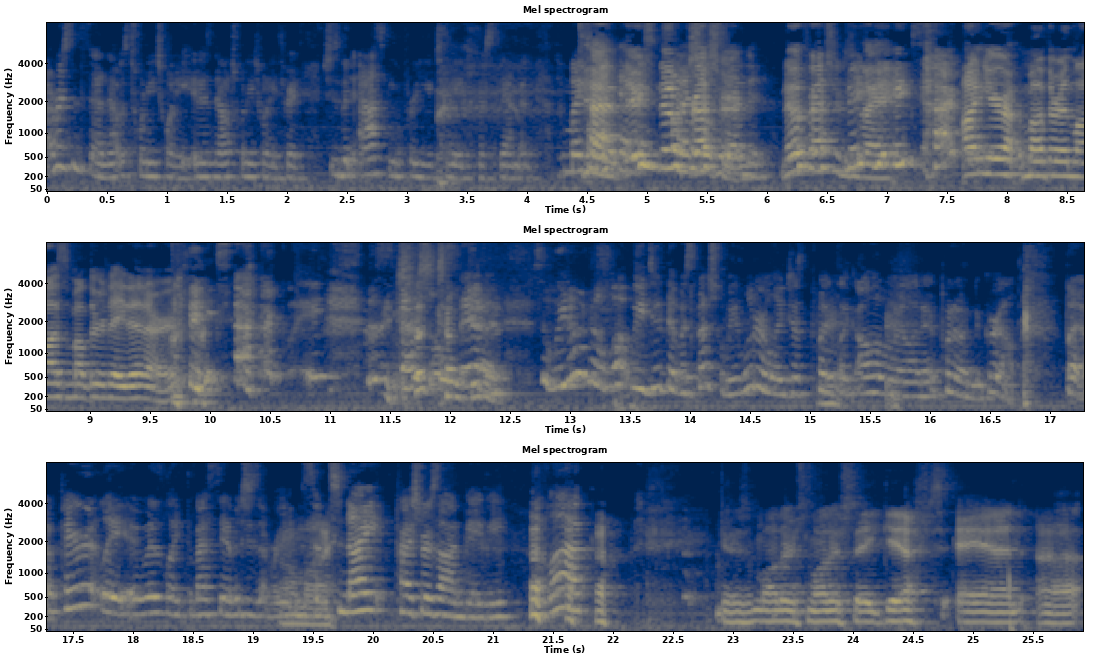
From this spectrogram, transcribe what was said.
Ever since then, that was 2020. It is now 2023. She's been asking for you to make her salmon. Michael, Dad, there's no pressure. salmon. No pressure tonight exactly. on your mother-in-law's Mother Day dinner. exactly. The special salmon. it. So we don't know what we did that was special. We literally just put like olive oil on it put it on the grill. But apparently it was like the best salmon she's ever Oh, eaten. so tonight, pressure's on, baby. Good luck. Here's a mother's Mother's Day gift, and uh,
